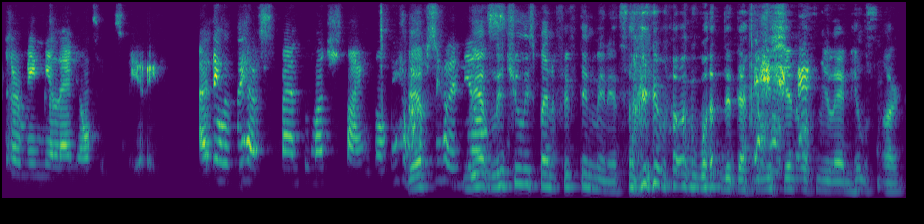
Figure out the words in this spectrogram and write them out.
terming millennials itu sendiri. I think we have spent too much time talking we about have we have millennials. literally spent 15 minutes talking about what the definition of millennials are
